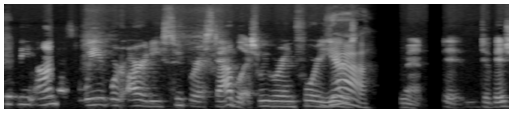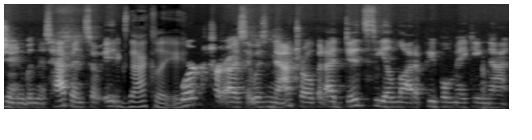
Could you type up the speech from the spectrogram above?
To be honest, we were already super established. We were in four years. Yeah. Division when this happened. So it exactly worked for us. It was natural, but I did see a lot of people making that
